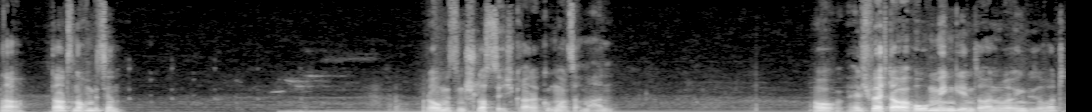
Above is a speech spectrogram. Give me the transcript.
so, dauert es noch ein bisschen. Da oben ist ein Schloss, sehe ich gerade. Gucken wir uns mal an. Oh, hätte ich vielleicht da oben hingehen sollen oder irgendwie sowas.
